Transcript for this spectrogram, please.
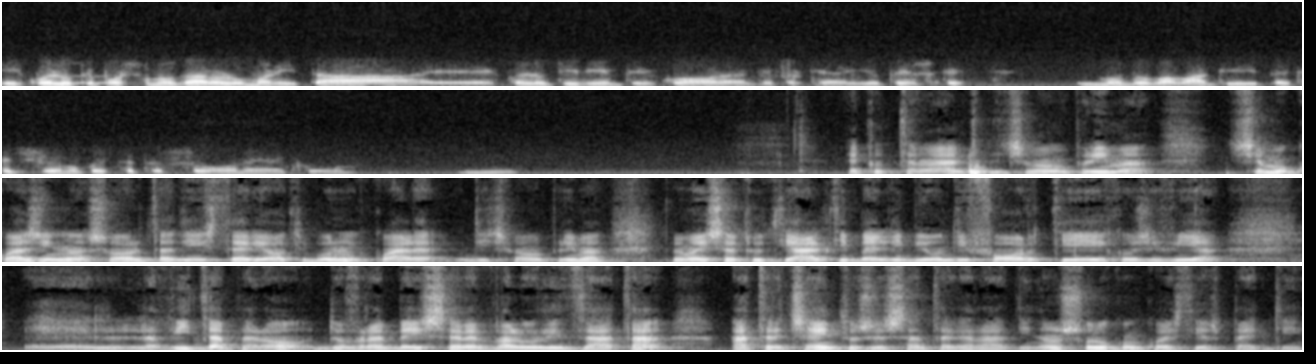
e quello che possono dare all'umanità e quello ti riempie il cuore anche perché io penso che il mondo va avanti perché ci sono queste persone. Ecco. Ecco, tra l'altro dicevamo prima, siamo quasi in una sorta di stereotipo nel quale, dicevamo prima, dobbiamo essere tutti alti, belli, biondi, forti e così via. Eh, la vita però dovrebbe essere valorizzata a 360 gradi, non solo con questi aspetti.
